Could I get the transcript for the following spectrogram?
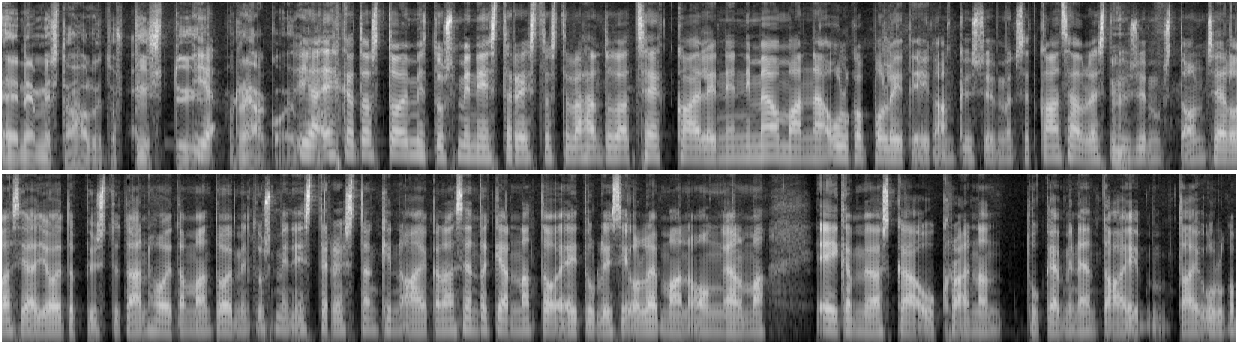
enemmistöhallitus pystyy ja, reagoimaan. Ja ehkä tuosta toimitusministeristöstä vähän tuota tsekkailin, niin nimenomaan nämä ulkopolitiikan kysymykset, kansainväliset mm. kysymykset on sellaisia, joita pystytään hoitamaan toimitusministeristönkin aikana. Sen takia NATO ei tulisi olemaan ongelma, eikä myöskään Ukrainan tukeminen tai, tai ulko...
